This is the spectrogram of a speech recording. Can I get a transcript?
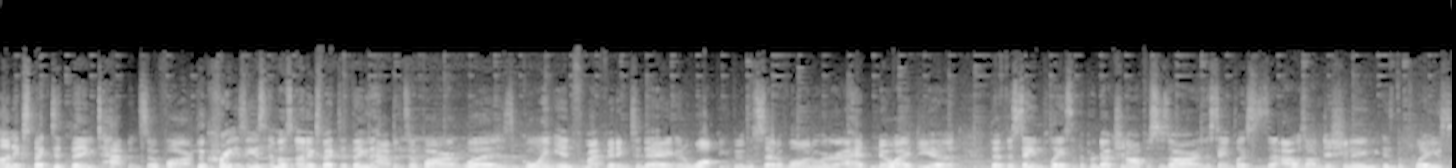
unexpected thing to happen so far? The craziest and most unexpected thing that happened so far was going in for my fitting today and walking through the set of Law & Order. I had no idea that the same place that the production offices are and the same places that I was auditioning is the place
